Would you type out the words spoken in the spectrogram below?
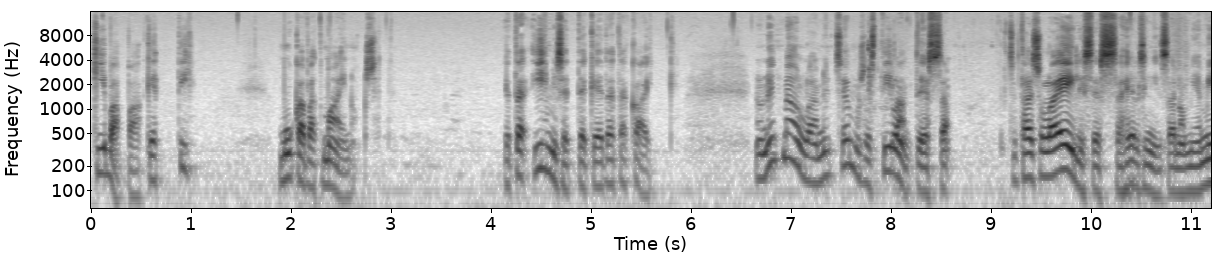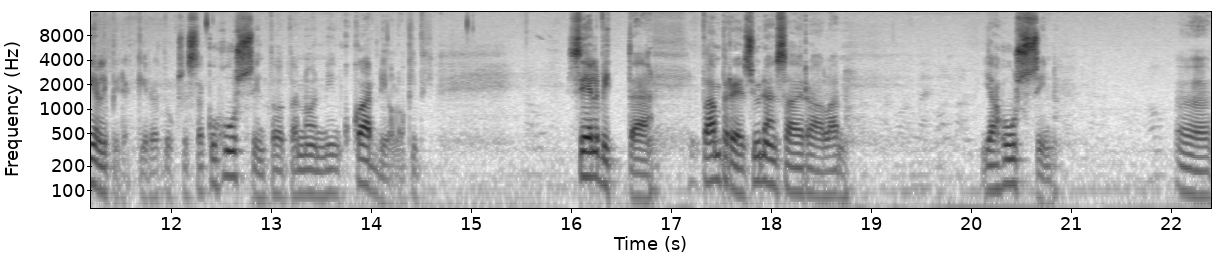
kiva paketti, mukavat mainokset. Ja t- ihmiset tekee tätä kaikkea. No nyt me ollaan nyt semmoisessa tilanteessa, se taisi olla eilisessä Helsingin Sanomien mielipidekirjoituksessa, kun Hussin tuota, noin niin kuin kardiologit selvittää Tampereen sydänsairaalan ja Hussin ö,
